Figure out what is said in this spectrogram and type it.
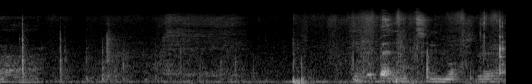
Uh, bend too much there.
